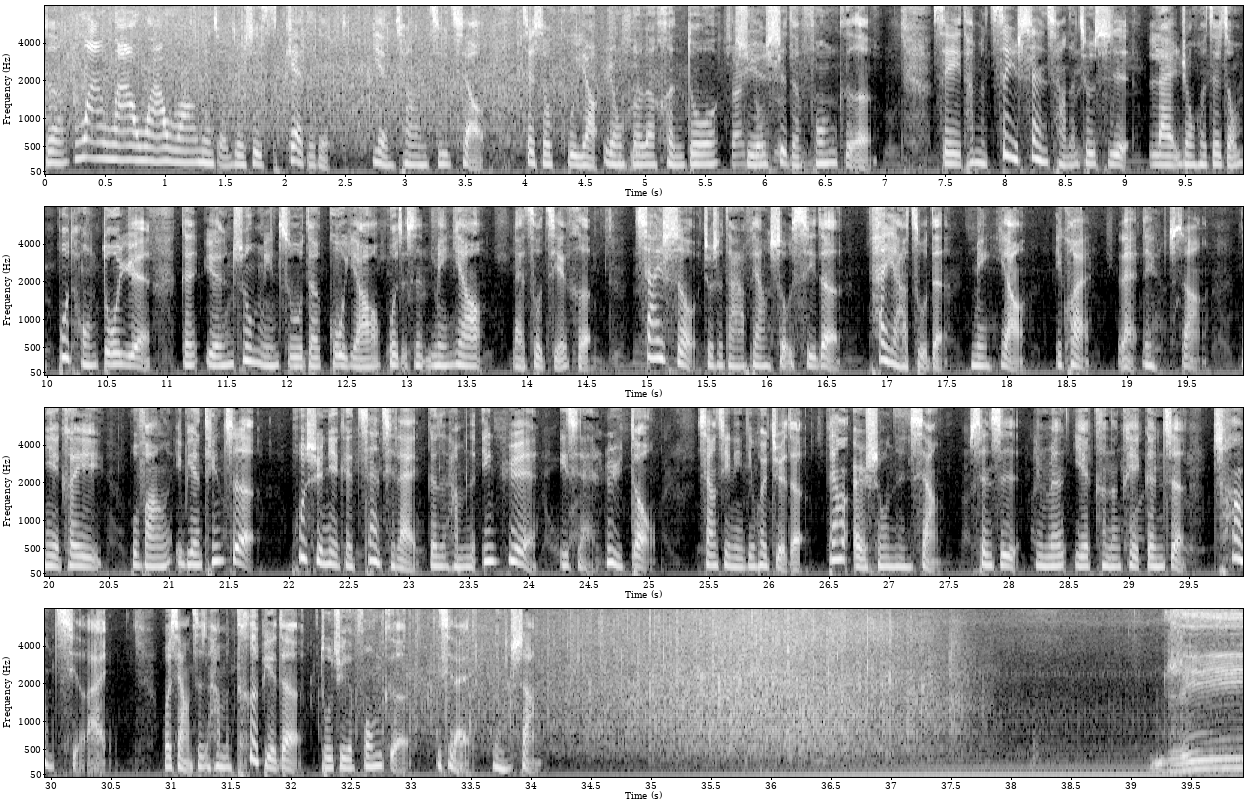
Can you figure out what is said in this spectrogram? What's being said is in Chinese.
声，哇哇哇哇那种，就是 Skate 的演唱技巧。这首古谣融合了很多爵士的风格，所以他们最擅长的就是来融合这种不同多元跟原住民族的古谣或者是民谣来做结合。下一首就是大家非常熟悉的泰雅族的民谣，一块来领上。你也可以不妨一边听着，或许你也可以站起来跟着他们的音乐一起来律动。相信你一定会觉得非常耳熟能详，甚至你们也可能可以跟着唱起来。我想这是他们特别的、独具的风格，一起来欣赏。saudara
